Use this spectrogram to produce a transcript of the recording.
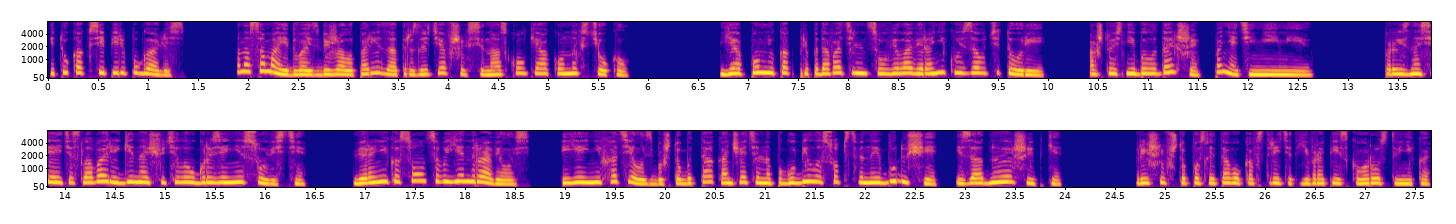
и то, как все перепугались. Она сама едва избежала пореза от разлетевшихся на осколки оконных стекол. Я помню, как преподавательница увела Веронику из аудитории, а что с ней было дальше, понятия не имею. Произнося эти слова, Регина ощутила угрызение совести. Вероника Солнцева ей нравилась, и ей не хотелось бы, чтобы та окончательно погубила собственное будущее из-за одной ошибки. Решив, что после того, как встретит европейского родственника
